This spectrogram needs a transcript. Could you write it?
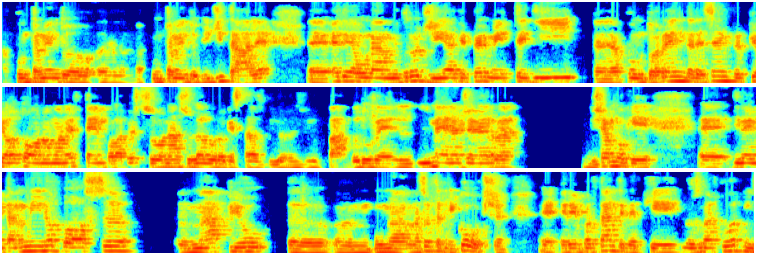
appuntamento, eh, appuntamento digitale eh, ed è una metodologia che permette di eh, appunto rendere sempre più autonoma nel tempo la persona sul lavoro che sta sviluppando, dove il manager diciamo che eh, diventa meno boss ma più una, una, sorta di coach eh, è importante perché lo smart working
